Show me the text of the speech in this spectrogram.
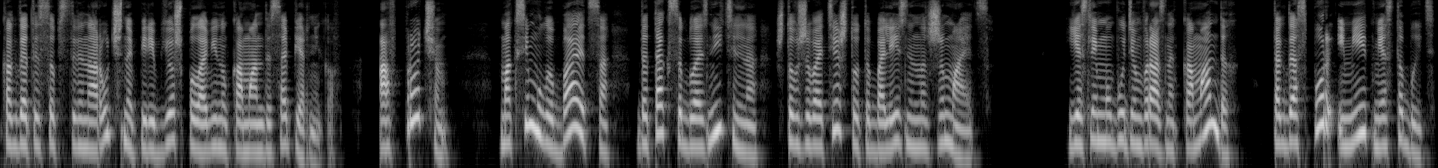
когда ты собственноручно перебьешь половину команды соперников. А впрочем, Максим улыбается, да так соблазнительно, что в животе что-то болезненно сжимается. Если мы будем в разных командах, тогда спор имеет место быть.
